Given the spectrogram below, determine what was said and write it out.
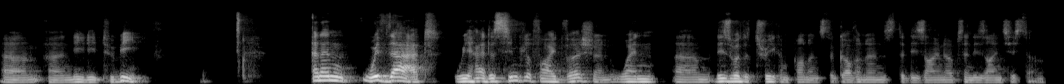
um, uh, needed to be. And then with that, we had a simplified version when um, these were the three components, the governance, the design ops and design system.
